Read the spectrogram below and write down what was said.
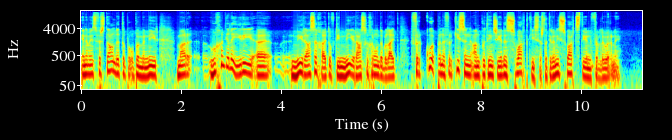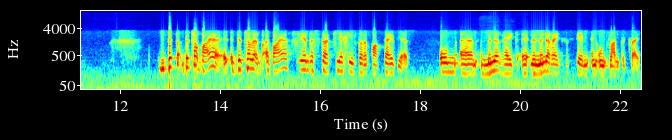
En 'n mens verstaan dit op op 'n manier maar hoe gaan julle hierdie uh, nie rassigheid of die nie rasgegronde beleid verkoop in 'n verkiesing aan potensiële swart kiesers dat julle nie swart steen verloor nie? Dit dit sou baie dit sou 'n baie vreemde strategie vir 'n party wees om ehm, 'n um, minderheid eh, 'n minderheidsstelsel in ons land te kry.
